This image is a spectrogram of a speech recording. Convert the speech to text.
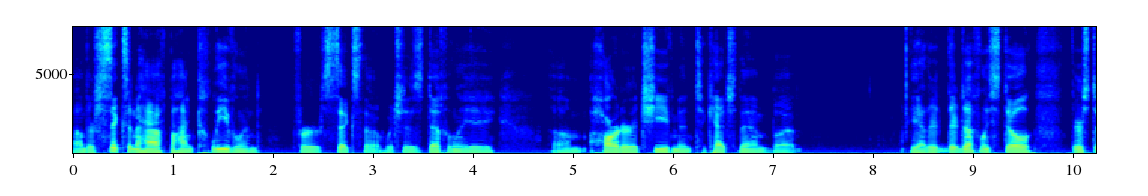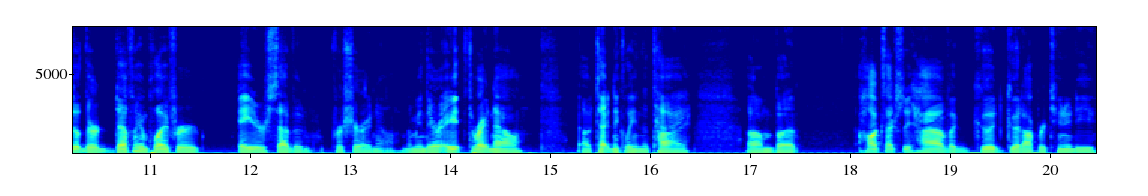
Um, they're six and a half behind Cleveland for sixth, though, which is definitely a um, harder achievement to catch them. But yeah, they're they're definitely still they're still they're definitely in play for eight or seven for sure right now. I mean, they're eighth right now, uh, technically in the tie, um, but Hawks actually have a good good opportunity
